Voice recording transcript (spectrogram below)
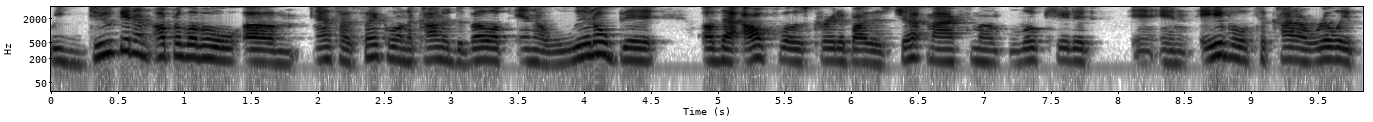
We do get an upper level um, anticyclone to kind of develop in a little bit of the outflows created by this jet maximum located and able to kind of really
